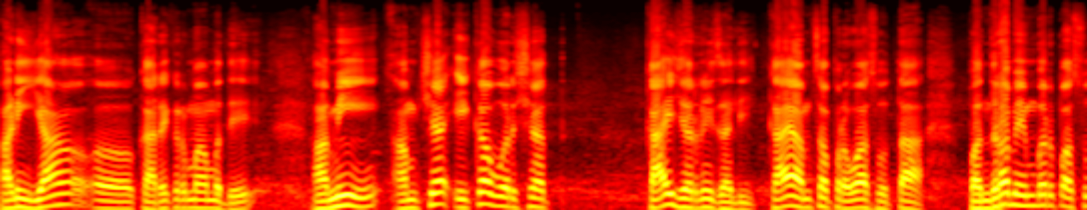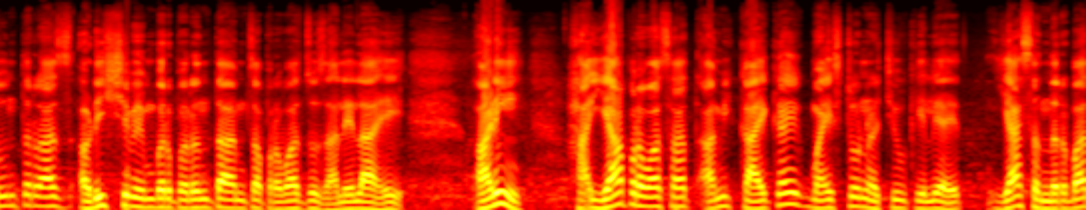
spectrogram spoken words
आणि या कार्यक्रमामध्ये आम्ही आमच्या एका वर्षात काय जर्नी झाली काय आमचा प्रवास होता? पंधरा मेंबरपासून तर आज अडीचशे मेंबरपर्यंत आमचा प्रवास जो झालेला आहे. आणि हा या प्रवासात आम्ही काय काय मायस्टोन अचीव केले आहेत या संदर्भात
